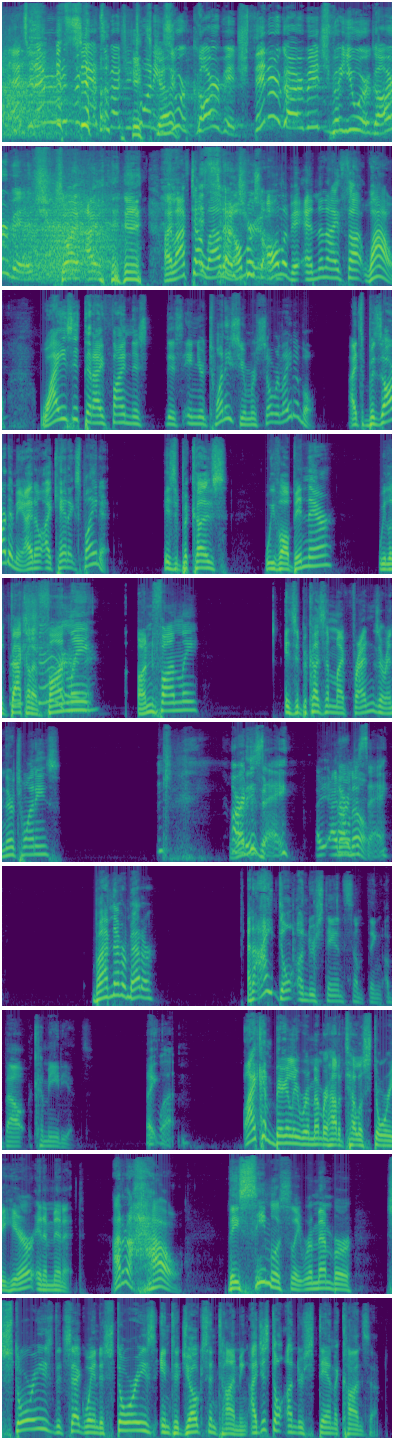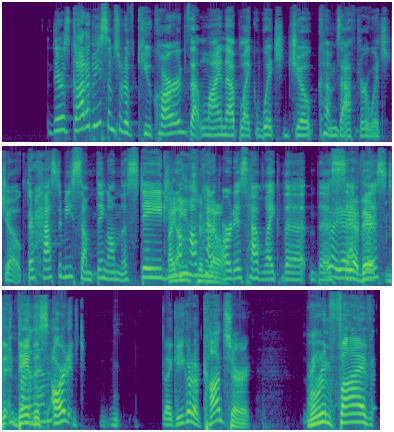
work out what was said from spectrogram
That's what everybody forgets about your 20s. good. You were garbage. Thinner garbage, but you were garbage. So I I, I laughed out It's loud so at almost true. all of it, and then I thought, wow, why is it that I find this this in your twenties humor so relatable? It's bizarre to me. I don't. I can't explain it. Is it because we've all been there? We look back on it fondly, unfondly. Is it because some of my friends are in their twenties? Hard to say. I, I don't Hard know. to say. But I've never met her. And I don't understand something about comedians. Like What? I can barely remember how to tell a story here in a minute. I don't know how they seamlessly remember stories that segue into stories, into jokes and timing. I just don't understand the concept. There's got to be some sort of cue cards that line up like which joke comes after which joke. There has to be something on the stage. You I know how kind know. of artists have like the the yeah, set yeah, yeah. They, they, in they front have of this art. Like you go to a concert, Right. Maroon Five.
